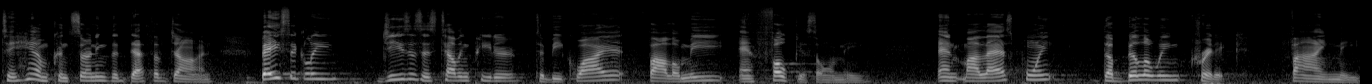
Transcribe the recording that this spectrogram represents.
to him concerning the death of John. Basically, Jesus is telling Peter to be quiet, follow me, and focus on me. And my last point the billowing critic, find me.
